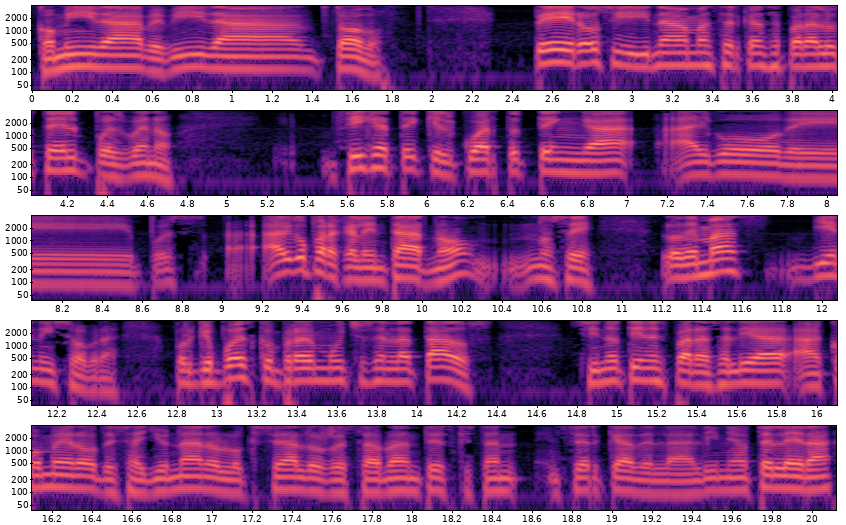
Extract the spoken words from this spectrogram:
comida, bebida, todo. Pero si nada más te alcanza para el hotel, pues bueno, fíjate que el cuarto tenga algo de, pues, algo para calentar, ¿no? No sé. Lo demás viene y sobra, porque puedes comprar muchos enlatados. Si no tienes para salir a, comer o desayunar o lo que sea, los restaurantes que están cerca de la línea hotelera,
